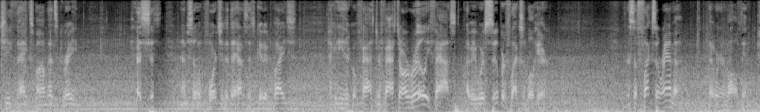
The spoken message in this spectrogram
Gee, thanks, Mom. That's great. That's just, I'm so fortunate to have such good advice. I can either go faster, faster, or really fast. I mean, we're super flexible here. It's a flexorama that we're involved in.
